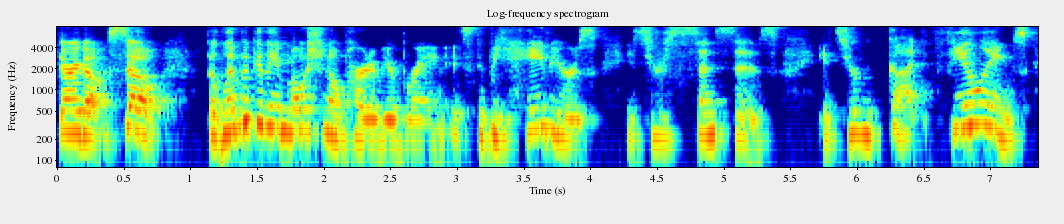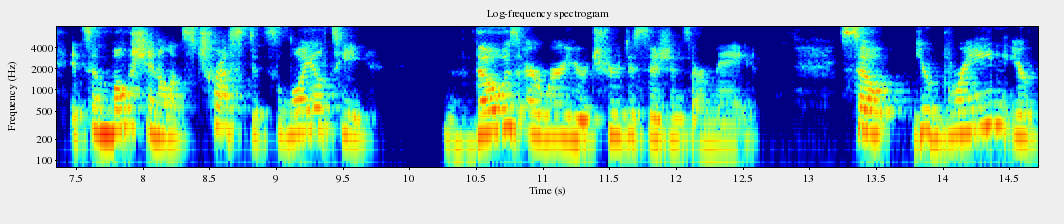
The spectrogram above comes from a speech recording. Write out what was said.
there we go. So the limbic and the emotional part of your brain, it's the behaviors, it's your senses, it's your gut feelings, it's emotional, it's trust, it's loyalty. Those are where your true decisions are made. So your brain, your,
